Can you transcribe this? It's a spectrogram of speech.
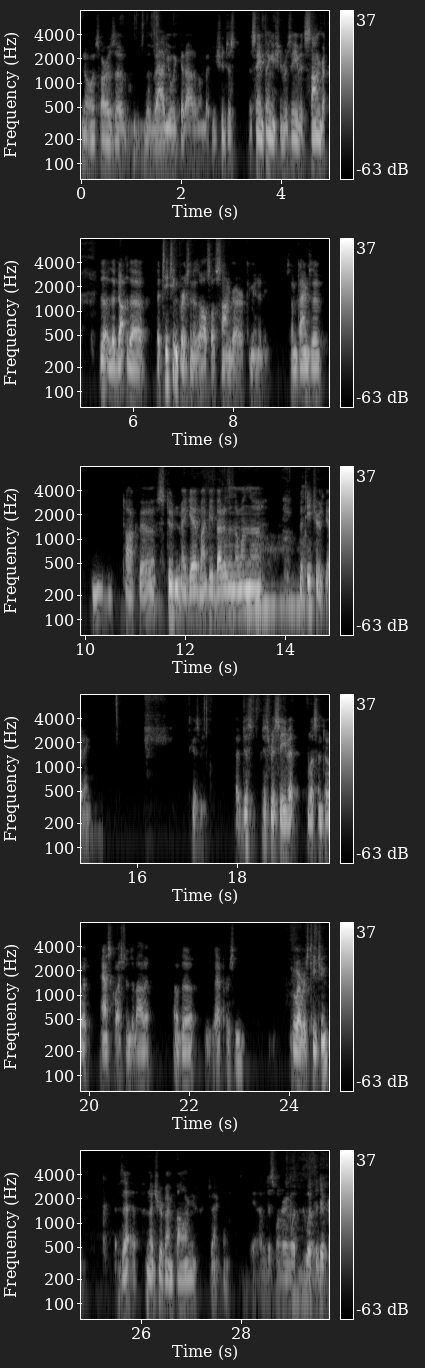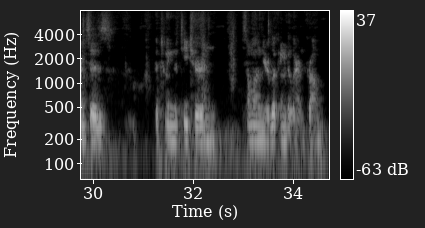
you know, as far as the, the value we get out of them. But you should just, the same thing you should receive. It's Sangha. The, the, the, the teaching person is also Sangha or community. Sometimes the talk the student may give might be better than the one the, the teacher is giving. Excuse me. But just, just receive it, listen to it, ask questions about it of the, that person, whoever's teaching. Is that, I'm not sure if I'm following you exactly. Yeah, I'm just wondering what, what the difference is between the teacher and someone you're looking to learn from,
